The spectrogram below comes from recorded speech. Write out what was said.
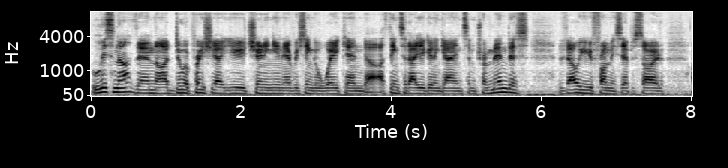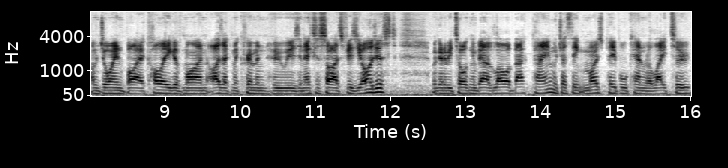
listener, then I do appreciate you tuning in every single week. And uh, I think today you're going to gain some tremendous value from this episode. I'm joined by a colleague of mine, Isaac McCrimmon, who is an exercise physiologist. We're going to be talking about lower back pain, which I think most people can relate to,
